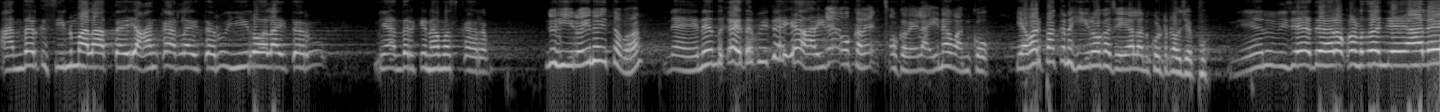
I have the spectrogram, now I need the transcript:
అందరికి సినిమాలు వస్తాయి యాంకర్లు అవుతారు హీరోలు అవుతారు. మీ అందరికీ నమస్కారం. నువ్వు హీరోయిన్ అవుతావా? నేనెందుకు అయితే బిడ్డ ఒకవేళ ఒకవేళ అయినావు అనుకో. ఎవరి పక్కన హీరోగా చేయాలనుకుంటున్నావు చెప్పు. నేను విజయ దేవరకొండతో చేయాలి.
